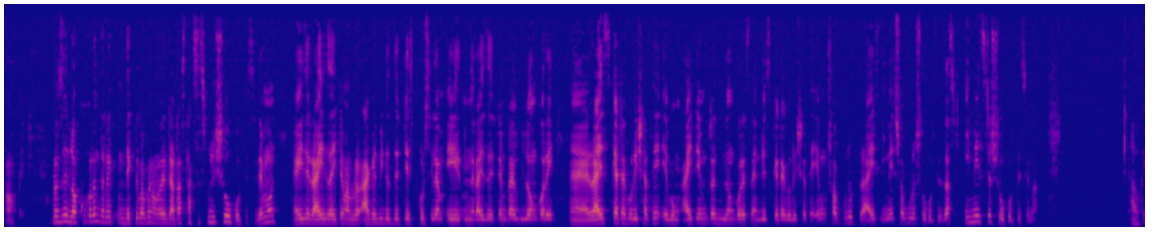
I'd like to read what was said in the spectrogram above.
ওকে আপনারা যদি লক্ষ্য করেন, তাহলে দেখতে পাবেন আমাদের ডাটা সাকসেসফুলি শো করতেছে। যেমন এই যে রাইজ আইটেম আমরা আগের ভিডিওতে টেস্ট করছিলাম, এই রাইজ আইটেমটা বিলং করে রাইজ ক্যাটাগরির সাথে এবং আইটেমটা বিলং করে স্যান্ডউইচ ক্যাটাগরির সাথে এবং সবগুলো প্রাইস ইমেজ সবগুলো শো করতেছে। জাস্ট ইমেজটা শো করতেছে না। ওকে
